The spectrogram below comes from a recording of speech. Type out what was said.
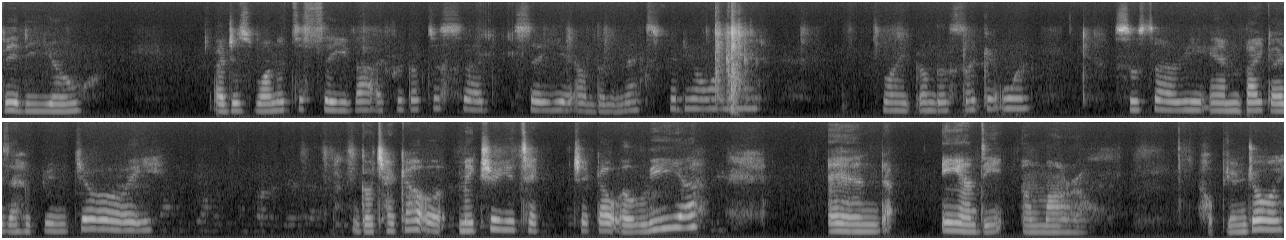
video. I just wanted to say that. I forgot to said, say it on the next video I made. Like on the second one so sorry and bye guys. I hope you enjoy. Go check out make sure you check check out Aaliyah and Andy Amaro hope you enjoy.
